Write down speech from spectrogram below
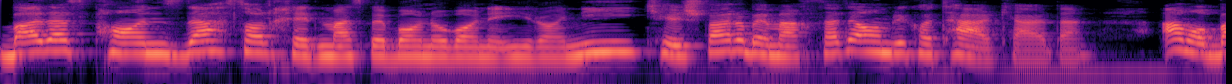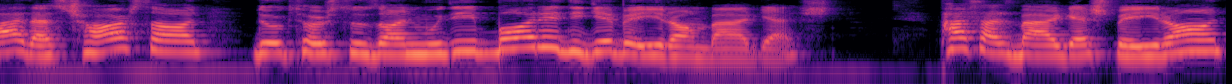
بعد از 15 سال خدمت به بانوان ایرانی کشور را به مقصد آمریکا ترک کردند اما بعد از چهار سال دکتر سوزان مودی بار دیگه به ایران برگشت. پس از برگشت به ایران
